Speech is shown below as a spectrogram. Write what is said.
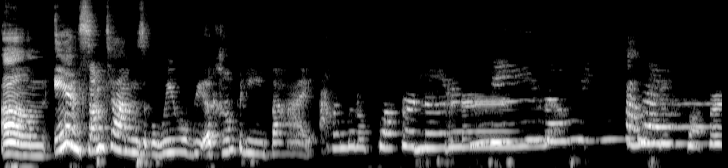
Um, and sometimes we will be accompanied by our little fluffer nutter. Our little fluffer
